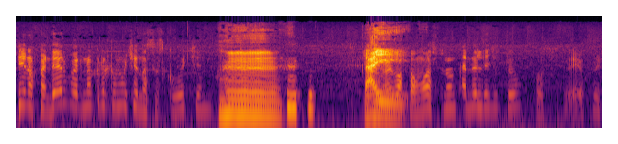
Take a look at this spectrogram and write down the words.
Sin ofender, pero no creo que muchos nos escuchen. Luego famoso en un canal de YouTube, pues eh, pues.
